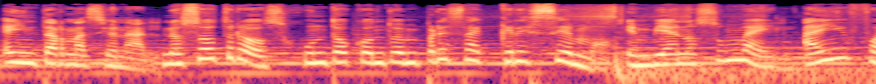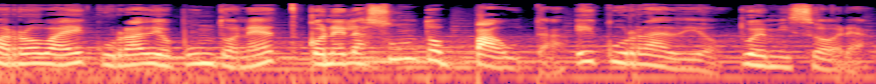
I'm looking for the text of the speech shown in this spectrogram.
e internacional. Nosotros, junto con tu empresa, crecemos. Envíanos un mail a info.ecuradio.net con el asunto Pauta. Ecuradio, tu emisora.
